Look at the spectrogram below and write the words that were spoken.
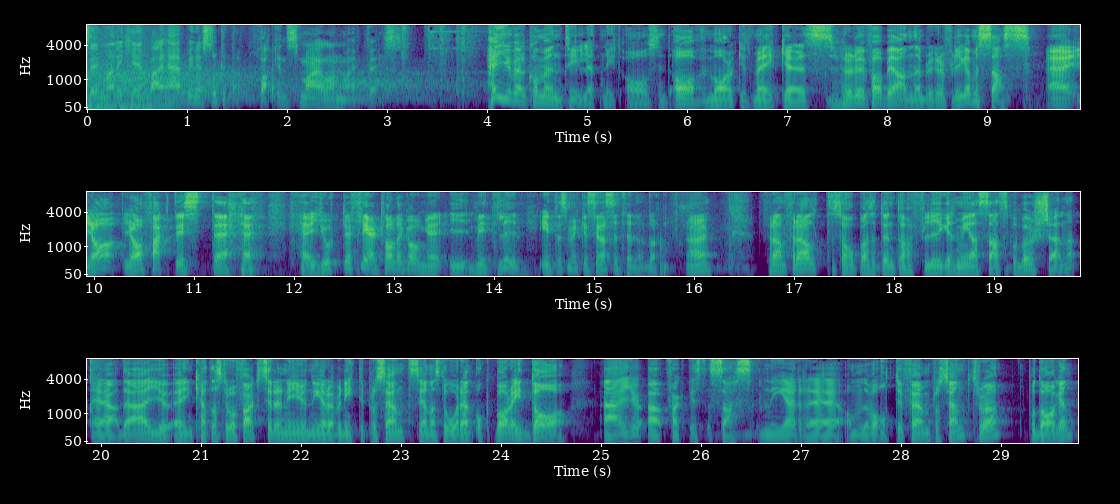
Say money can't buy happiness. Look at the fucking smile on my face. Hej och välkommen till ett nytt avsnitt av Market Makers. Hör du Fabian, brukar du flyga med SAS? Eh, ja, jag har faktiskt eh, gjort det flertalet gånger i mitt liv. Inte så mycket senaste tiden dock. Nej. Framförallt så hoppas jag att du inte har flugit med SAS på börsen. Eh, det är ju en katastrofaktie, den är ju ner över 90 procent senaste åren och bara idag är ju uh, faktiskt SAS ner, uh, om det var 85 procent tror jag på dagen.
